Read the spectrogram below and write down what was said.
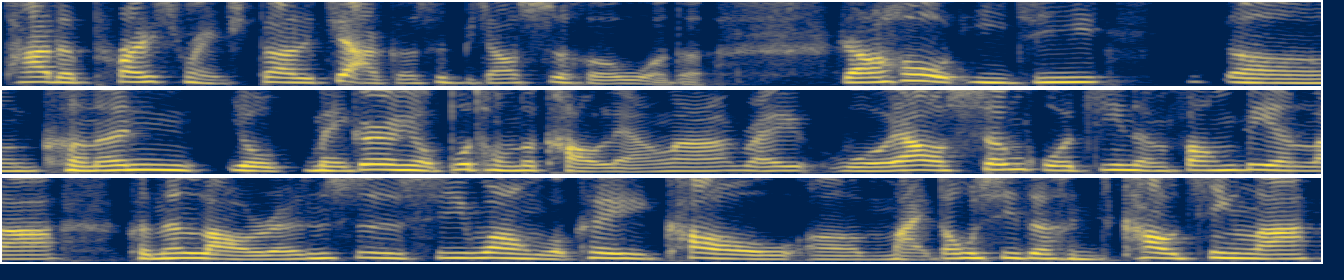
它的 price range，它的价格是比较适合我的，然后以及。嗯，可能有每个人有不同的考量啦，right？我要生活机能方便啦，可能老人是希望我可以靠呃买东西的很靠近啦，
